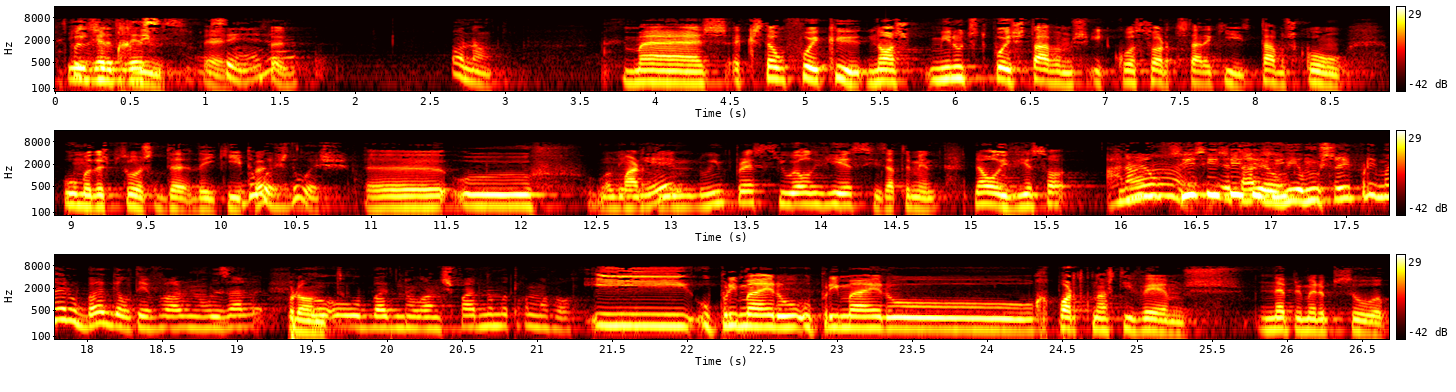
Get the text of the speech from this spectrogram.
Depois a gente redime-se. É, Sim, sei. ou não? Mas a questão foi que nós, minutos depois, estávamos, e com a sorte de estar aqui, estávamos com uma das pessoas da, da equipa. Duas, duas. Eh, o, o? Martin do Impress e o Olivier, sim, exatamente. Não, o Olivier só... Ah, Não, não, sim, sim, eu, sim. ta- sim, eu, sim. eu mostrei primeiro o bug, ele teve a analisar Pronto. O, o bug no Launchpad no meu telemóvel. E o primeiro, o primeiro reporte que nós tivemos na primeira pessoa,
